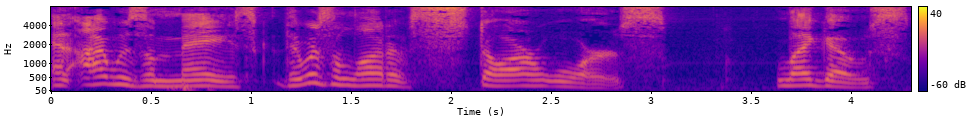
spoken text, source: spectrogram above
and I was amazed. There was a lot of Star Wars Legos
